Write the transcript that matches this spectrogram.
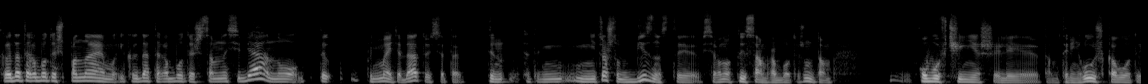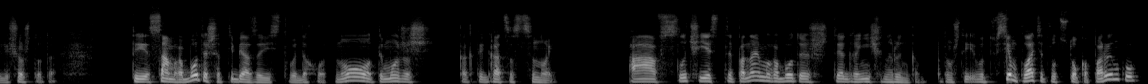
Когда ты работаешь по найму и когда ты работаешь сам на себя, но ты, понимаете, да, то есть это, ты, это не то, чтобы бизнес, ты все равно ты сам работаешь, ну, там, обувь чинишь или там тренируешь кого-то или еще что-то. Ты сам работаешь, от тебя зависит твой доход, но ты можешь как-то играться с ценой. А в случае, если ты по найму работаешь, ты ограничен рынком. Потому что вот всем платят вот столько по рынку.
